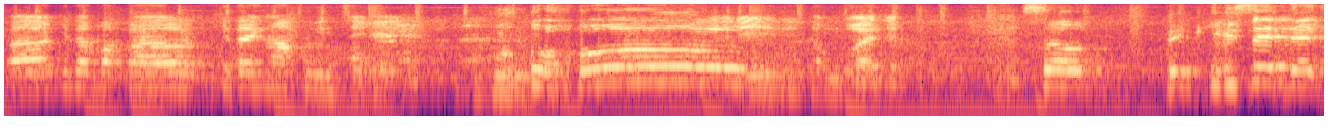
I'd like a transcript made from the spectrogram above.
Eh, kita bakal kita yang ngelakuin sih kayaknya. Jadi ditunggu aja. So, They- He said that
